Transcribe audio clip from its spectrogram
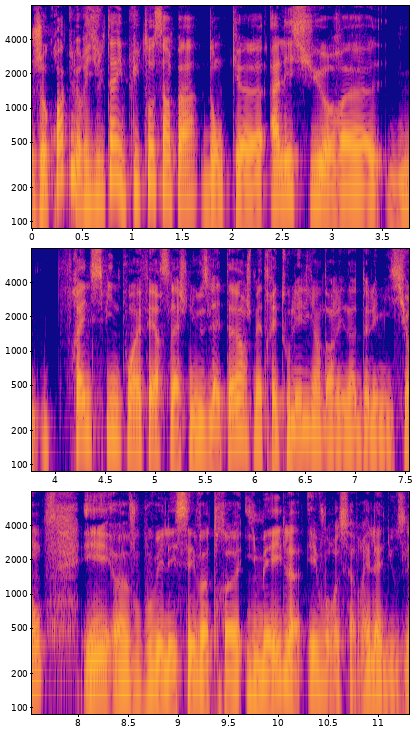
je crois que le résultat est plutôt sympa. Donc allez sur frenchspin.fr slash newsletter. Je mettrai tous les liens dans les notes de l'émission. Et euh, vous pouvez laisser votre email et vous recevrez la newsletter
